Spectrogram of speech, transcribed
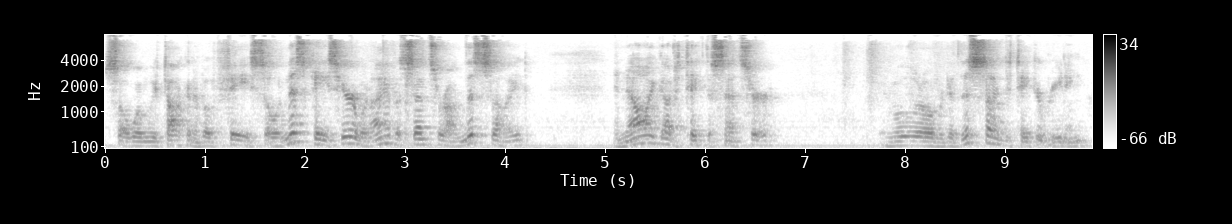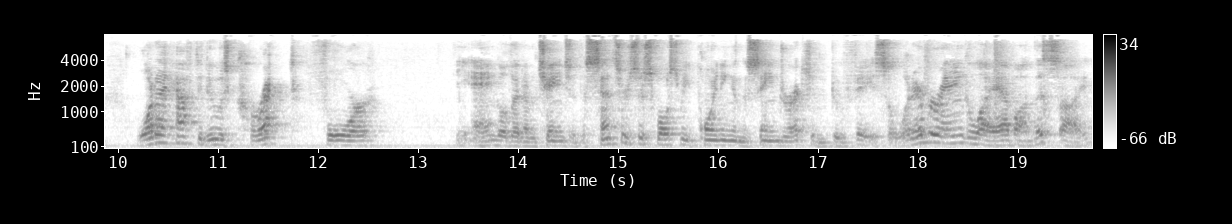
So when we're talking about phase, so in this case here, when I have a sensor on this side, and now I got to take the sensor and move it over to this side to take a reading, what I have to do is correct for the angle that I'm changing. The sensors are supposed to be pointing in the same direction to phase. So whatever angle I have on this side,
